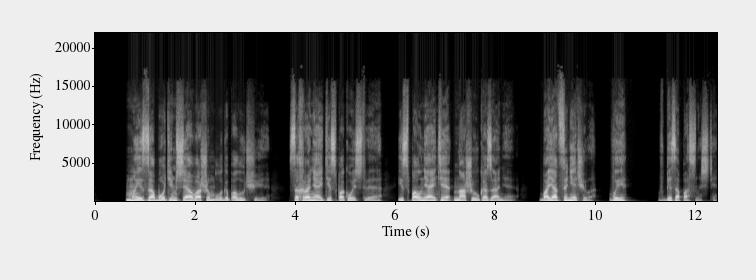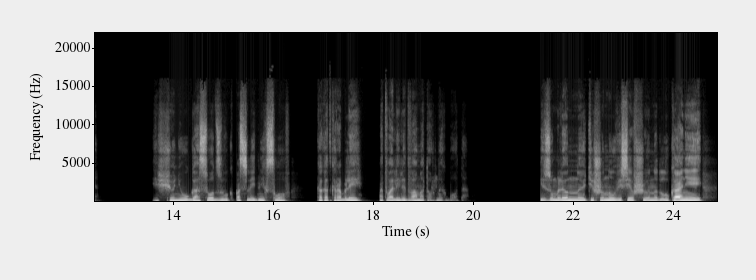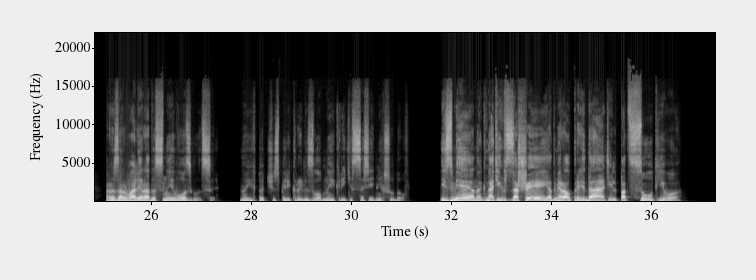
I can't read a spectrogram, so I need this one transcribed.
Мы заботимся о вашем благополучии. Сохраняйте спокойствие, исполняйте наши указания. Бояться нечего, вы в безопасности. Еще не угас отзвук последних слов, как от кораблей отвалили два моторных бота. Изумленную тишину, висевшую над Луканией, разорвали радостные возгласы, но их тотчас перекрыли злобные крики с соседних судов. «Измена! Гнать их за шеи! Адмирал-предатель! Под суд его!»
